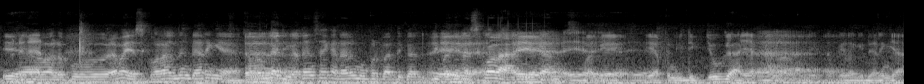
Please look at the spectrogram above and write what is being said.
Iya, walaupun apa ya sekolah itu daring ya. Kalau Eh. enggak juga kan saya kadang memperbandingkan dibandingkan Iya, sekolah ya iya, kan iya, sebagai iya, iya. ya pendidik juga ya kan. Eh. Tapi lagi daring ya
